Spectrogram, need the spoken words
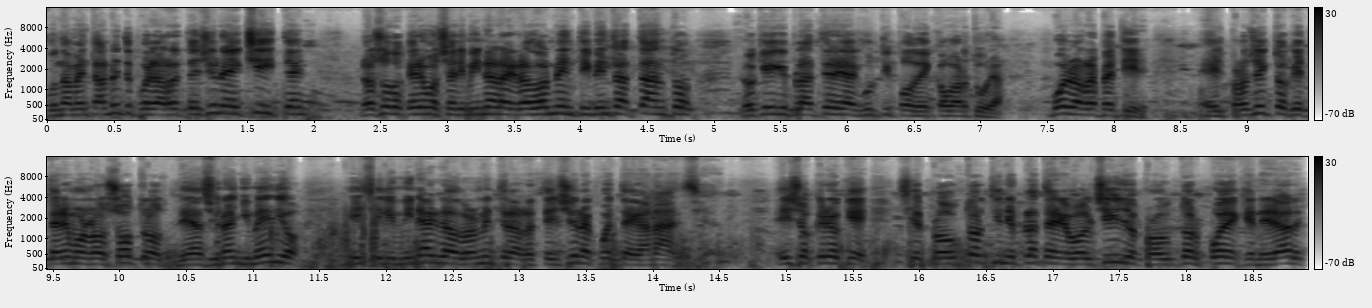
fundamentalmente porque las retenciones existen, nosotros queremos eliminarlas gradualmente y mientras tanto lo que hay que plantear es algún tipo de cobertura. Vuelvo a repetir, el proyecto que tenemos nosotros de hace un año y medio es eliminar gradualmente la retención a cuenta de ganancias. Eso creo que si el productor tiene plata en el bolsillo, el productor puede generar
